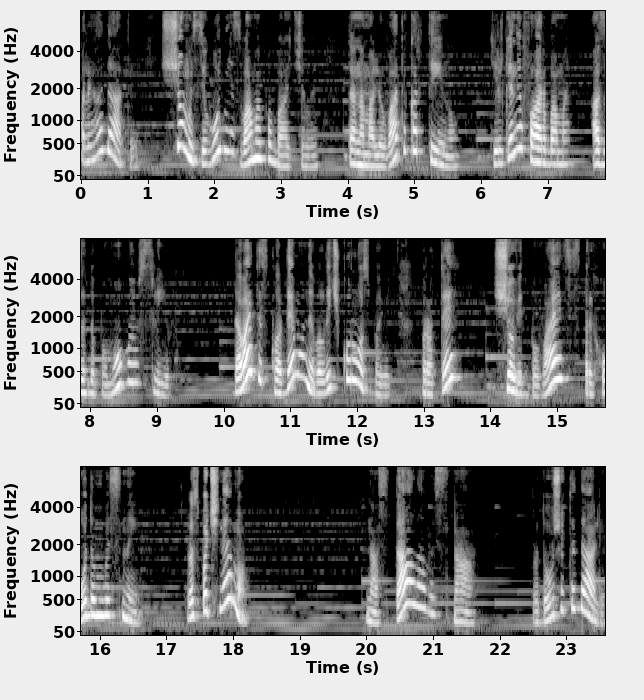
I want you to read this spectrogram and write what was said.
пригадати, що ми сьогодні з вами побачили, та намалювати картину, тільки не фарбами, а за допомогою слів. давайте складемо невеличку розповідь про те, що відбувається з приходом весни. Розпочнемо? Настала весна. Продовжуйте далі.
